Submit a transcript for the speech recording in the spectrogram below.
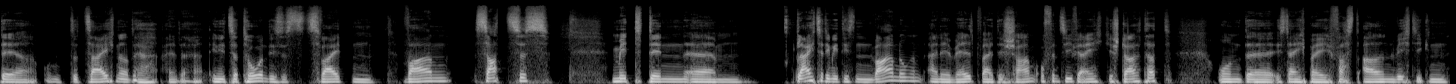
der Unterzeichner, der, der Initiatoren dieses zweiten Warnsatzes, mit den ähm, gleichzeitig mit diesen Warnungen eine weltweite Schamoffensive eigentlich gestartet hat und äh, ist eigentlich bei fast allen wichtigen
